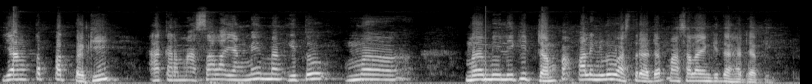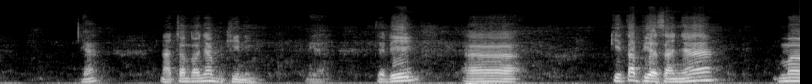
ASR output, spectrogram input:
yang tepat bagi akar masalah yang memang itu me, memiliki dampak paling luas terhadap masalah yang kita hadapi. Ya. Nah, contohnya begini, ya. Jadi eh, kita biasanya me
